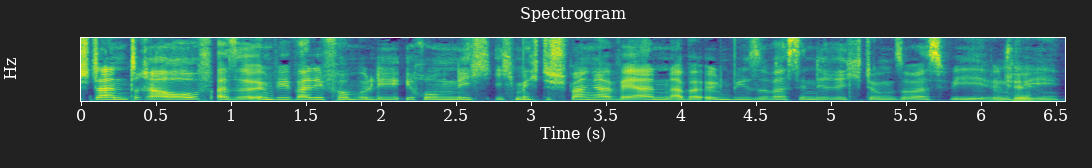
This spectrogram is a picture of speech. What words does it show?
Stand drauf, also irgendwie war die Formulierung nicht, ich möchte schwanger werden, aber irgendwie sowas in die Richtung, sowas wie irgendwie.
